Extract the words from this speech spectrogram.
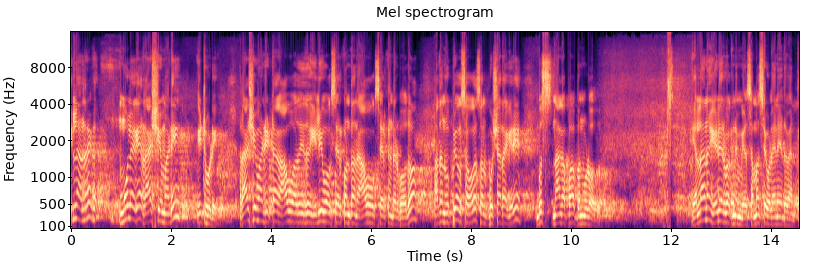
ಇಲ್ಲ ಅಂದರೆ ಮೂಲೆಗೆ ರಾಶಿ ಮಾಡಿ ಇಟ್ಬಿಡಿ ರಾಶಿ ಮಾಡಿ ಇಟ್ಟಾಗ ಹಾವು ಅದು ಇದು ಇಲಿ ಹೋಗಿ ಸೇರ್ಕೊಂಡ್ರೆ ಹಾವು ಹೋಗಿ ಸೇರ್ಕೊಂಡಿರ್ಬೋದು ಅದನ್ನು ಉಪಯೋಗಿಸೋವಾಗ ಸ್ವಲ್ಪ ಹುಷಾರಾಗಿರಿ ಬುಸ್ ನಾಗಪ್ಪ ಬಂದ್ಬಿಡೋದು ಎಲ್ಲನೂ ಹೇಳಿರ್ಬೇಕು ನಿಮಗೆ ಸಮಸ್ಯೆಗಳು ಏನಿದಾವೆ ಅಂತ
